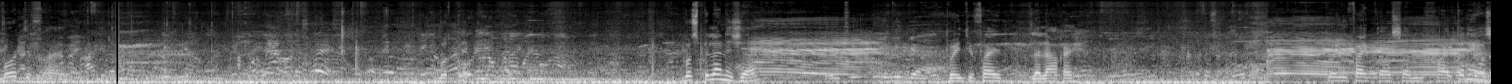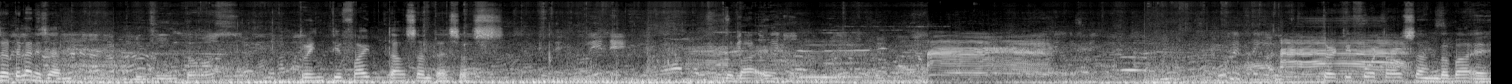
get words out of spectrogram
45. Buto. Boss, pila na siya? 25, lalaki. 25,500. Kanina mo, sir, pila na siya? 25,000 pesos. Babae. Thirty-four thousand babae.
